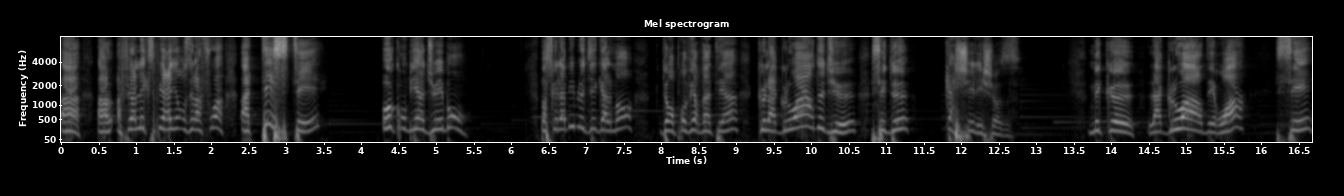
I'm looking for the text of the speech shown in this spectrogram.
à, faire l'expérience de la foi, à tester ô combien Dieu est bon. Parce que la Bible dit également, dans Proverbe 21, que la gloire de Dieu, c'est de cacher les choses. Mais que la gloire des rois, c'est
